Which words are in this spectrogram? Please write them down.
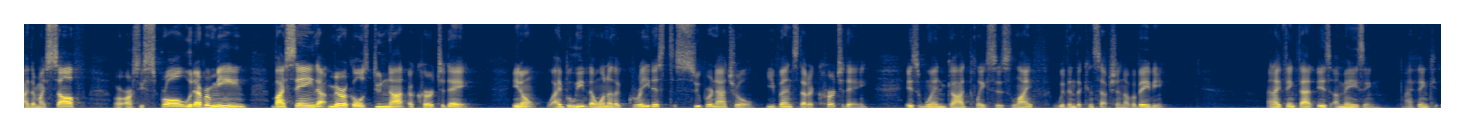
either myself or R.C. Sproul, would ever mean by saying that miracles do not occur today. You know, I believe that one of the greatest supernatural events that occur today is when God places life within the conception of a baby. And I think that is amazing. I think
